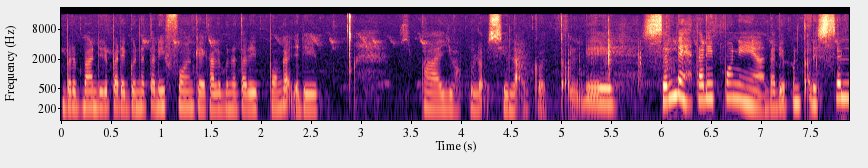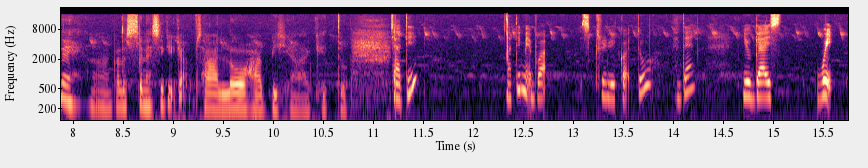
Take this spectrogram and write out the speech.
berbanding daripada guna telefon kan kalau guna telefon kan jadi payuh pula silap kau tak boleh seleh telefon ni ha. telefon tak boleh seleh ha. kalau seleh sikit kan salah habis ha. gitu jadi nanti nak buat screen record tu and then you guys wait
